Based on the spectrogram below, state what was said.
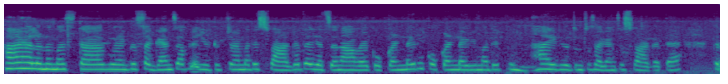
हाय हॅलो नमस्कार. पुन्हा एकदा सगळ्यांचं आपल्या यूट्यूब चॅनलमध्ये स्वागत आहे. ज्याचं नाव आहे कोकण डायरी कोकण डायरीमध्ये पुन्हा एकदा तुमचं सगळ्यांचं स्वागत आहे. तर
